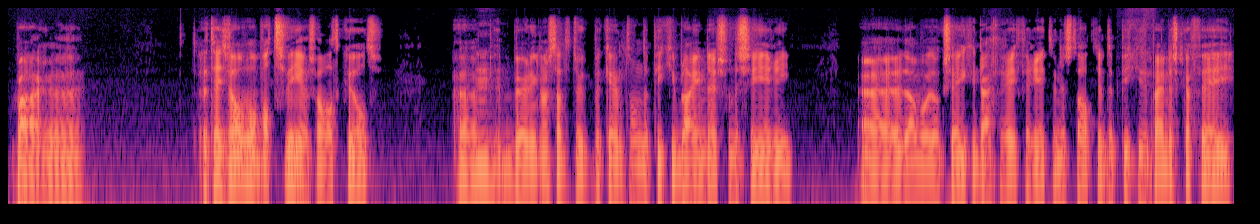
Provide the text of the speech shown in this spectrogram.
Maar uh, het heeft wel, wel wat sfeer, zo wat cult. Uh, mm. Birmingham staat natuurlijk bekend om de Peaky Blinders van de serie. Daar wordt ook zeker naar gerefereerd in de stad. Je hebt de Peaky Blinders Café.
